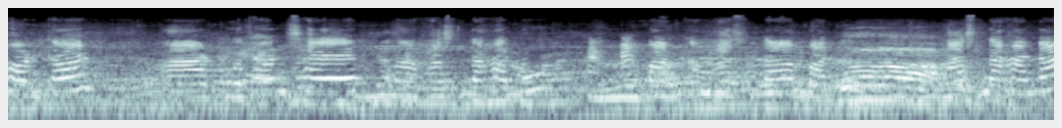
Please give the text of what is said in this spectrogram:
সরকার, আর প্রধান সাহেব হাসনাহানু হাসনা বানু হাসনাহানা বানু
